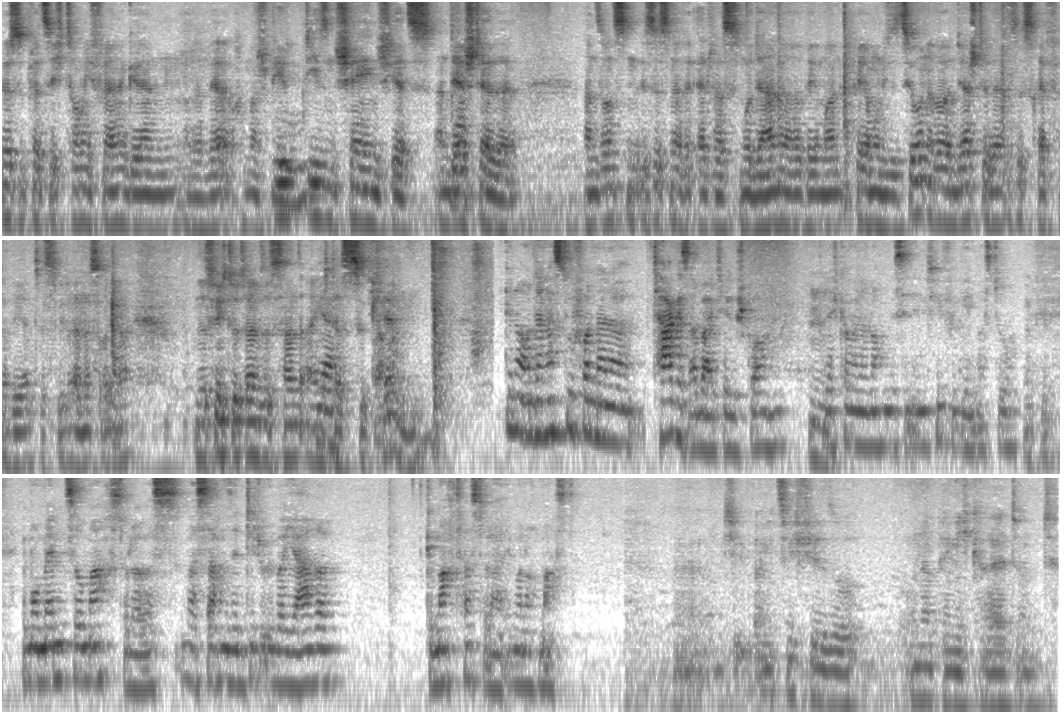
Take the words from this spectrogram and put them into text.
hörst du plötzlich Tommy Flanagan oder wer auch immer spielt mhm. diesen Change jetzt an der Stelle. Ansonsten ist es eine etwas modernere Reharmonisation, aber an der Stelle ist es referiert, das ist wieder an das Original. Und das finde ich total interessant, eigentlich Ja, das zu ich auch. Genau, und dann hast du von deiner Tagesarbeit hier gesprochen. Mhm. Vielleicht können wir da noch ein bisschen in die Tiefe gehen, was du Okay. im Moment so machst oder was, was Sachen sind, die du über Jahre gemacht hast oder immer noch machst. Äh, Ich übe eigentlich ziemlich viel so Unabhängigkeit und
